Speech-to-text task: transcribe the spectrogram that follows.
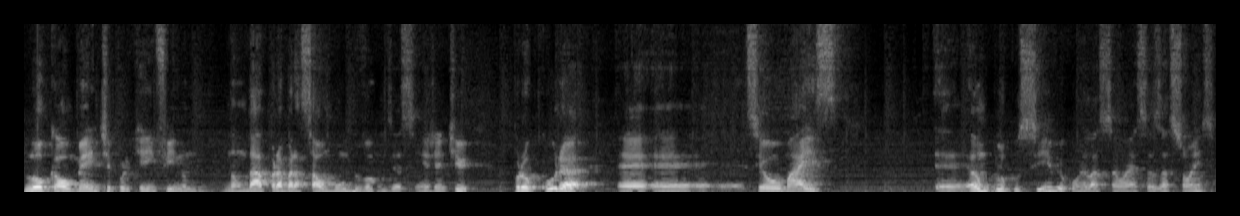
localmente, porque, enfim, não, não dá para abraçar o mundo, vamos dizer assim, a gente procura é, é, é ser o mais é, amplo possível com relação a essas ações.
